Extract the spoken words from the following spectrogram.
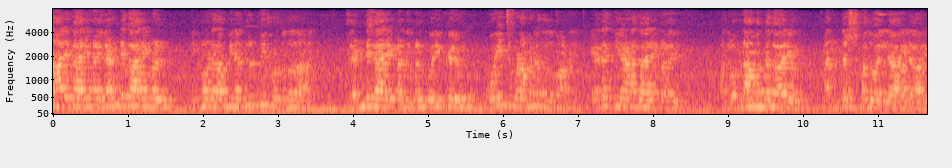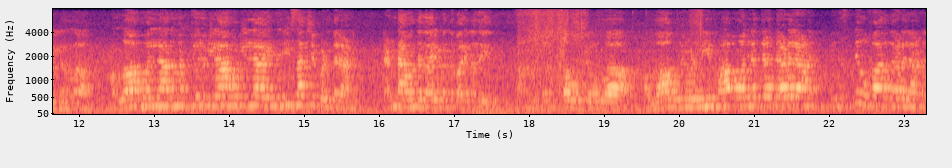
നാല് കാര്യങ്ങളിൽ രണ്ട് കാര്യങ്ങൾ നിങ്ങളുടെ റബ്ബിനെ തൃപ്തിപ്പെടുത്തുന്നതാണ്. രണ്ട് കാര്യങ്ങൾ നിങ്ങൾക്ക് ഒരിക്കലും ഒഴിച്ചു കൂടാൻ പറ്റുന്നതുമാണ് ഏതൊക്കെയാണ് കാര്യങ്ങൾ? അതിൽ ഒന്നാമത്തെ കാര്യം തശ്ഹദു അല്ലാ ഇലാഹ ഇല്ലല്ലാഹ്. അല്ലാഹു അല്ലാതെ മറ്റൊരു വിലാപമില്ല എന്ന് നീ സാക്ഷ്യപ്പെടുത്തലാണ്. രണ്ടാമത്തെ കാര്യം എന്ന് പറയുന്നത് അള്ളാഹുവിനോട് നീ പാപമോചനത്തെ തേടലാണ് തേടലാണ്.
